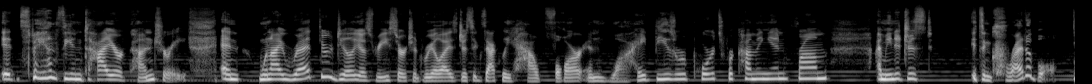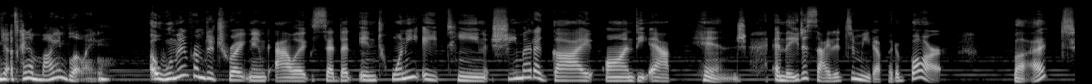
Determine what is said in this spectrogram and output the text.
it spans the entire country. And when I read through Delia's research and realized just exactly how far and wide these reports were coming in from, I mean, it just it's incredible. Yeah, it's kind of mind blowing. A woman from Detroit named Alex said that in 2018, she met a guy on the app Hinge and they decided to meet up at a bar. But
